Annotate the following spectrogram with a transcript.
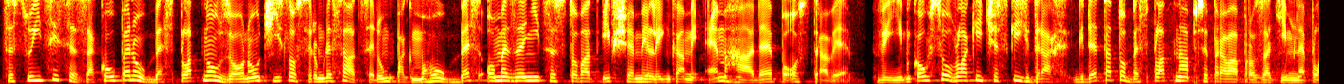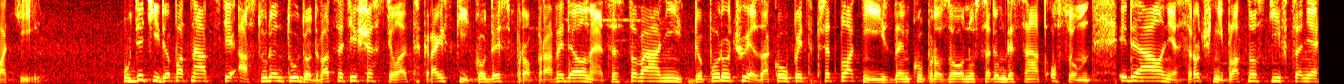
Cestující se zakoupenou bezplatnou zónou číslo 77 pak mohou bez omezení cestovat i všemi linkami MHD po Ostravě. Výjimkou jsou vlaky českých drah, kde tato bezplatná přeprava prozatím neplatí. U dětí do 15 a studentů do 26 let krajský kodis pro pravidelné cestování doporučuje zakoupit předplatní jízdenku pro zónu 78, ideálně s roční platností v ceně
